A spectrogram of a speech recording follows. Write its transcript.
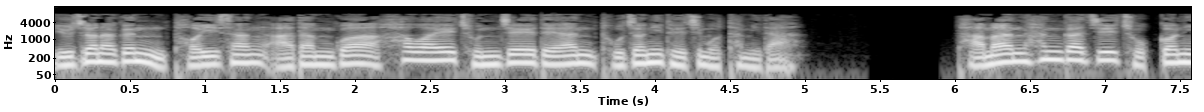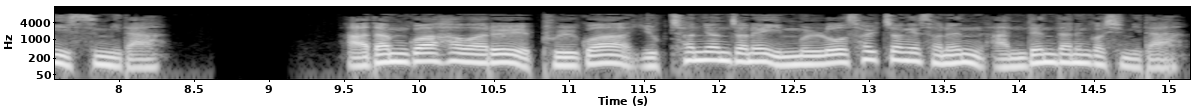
유전학은 더 이상 아담과 하와의 존재에 대한 도전이 되지 못합니다. 다만 한 가지 조건이 있습니다. 아담과 하와를 불과 6천년 전의 인물로 설정해서는 안 된다는 것입니다.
